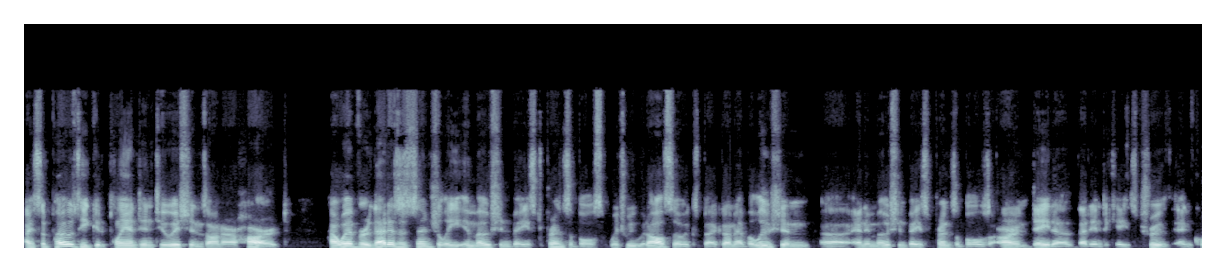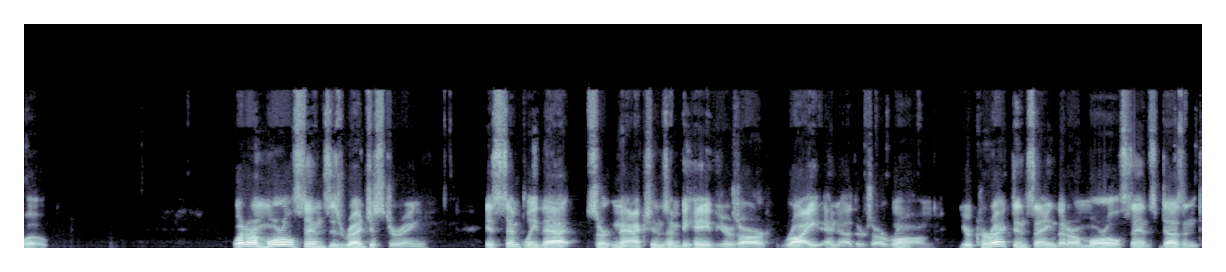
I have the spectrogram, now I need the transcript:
I suppose he could plant intuitions on our heart. However, that is essentially emotion based principles, which we would also expect on evolution, uh, and emotion based principles aren't data that indicates truth. End quote. What our moral sense is registering is simply that certain actions and behaviors are right and others are wrong. You're correct in saying that our moral sense doesn't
